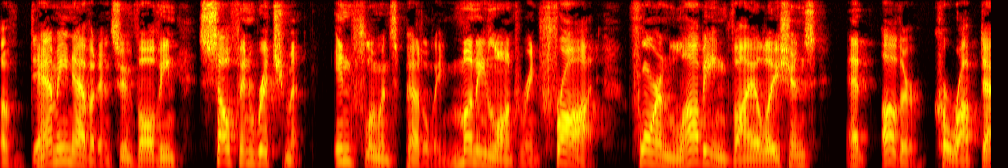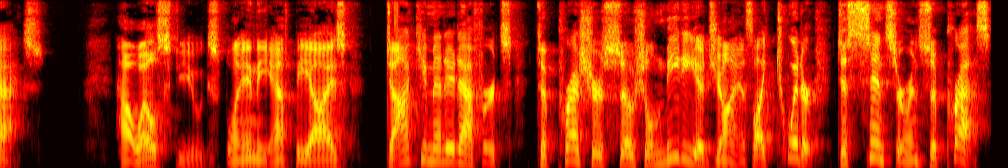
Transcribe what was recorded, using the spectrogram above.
of damning evidence involving self enrichment, influence peddling, money laundering, fraud, foreign lobbying violations, and other corrupt acts? How else do you explain the FBI's documented efforts to pressure social media giants like Twitter to censor and suppress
